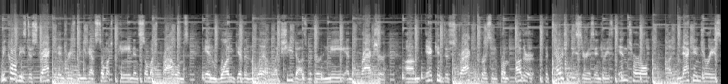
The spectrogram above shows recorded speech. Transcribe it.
We call these distracting injuries when you have so much pain and so much problems in one given limb, like she does with her knee and the fracture. Um, it can distract the person from other potentially serious injuries, internal uh, neck injuries.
